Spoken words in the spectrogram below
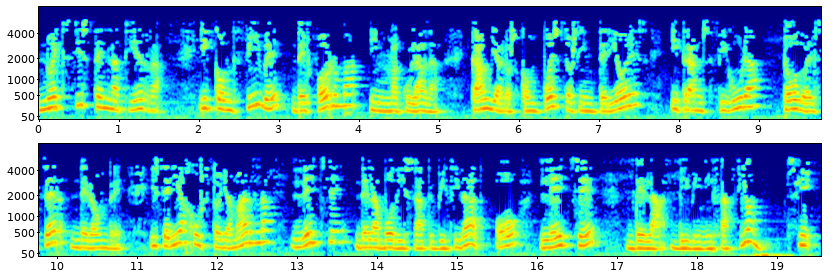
no existe en la tierra, y concibe de forma inmaculada, cambia los compuestos interiores y transfigura todo el ser del hombre. Y sería justo llamarla leche de la bodhisattvicidad o leche de la divinización. Sí,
